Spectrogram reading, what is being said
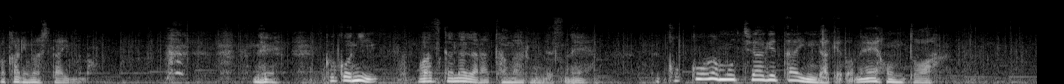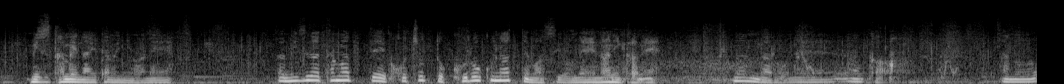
わかりました今の。ねここにわずかながら溜まるんですね。ここが持ち上げたいんだけどね、本当は。水溜めないためにはね。水が溜まって、ここちょっと黒くなってますよね、何かね。なんだろうね、なんか、あの、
